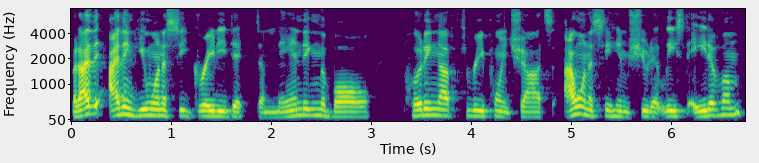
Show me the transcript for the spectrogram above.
But I, th- I think you want to see Grady Dick demanding the ball, putting up three point shots. I want to see him shoot at least eight of them.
